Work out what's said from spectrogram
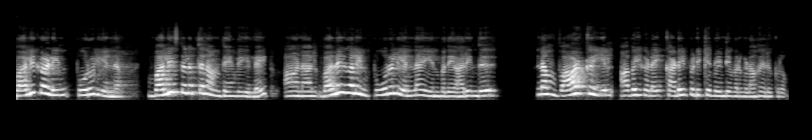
பலிகளின் பொருள் என்ன? பலி செலுத்த நாம் தேவையில்லை. ஆனால் பலிகளின் பொருள் என்ன என்பதை அறிந்து நம் வாழ்க்கையில் அவைகளை கடைபிடிக்க வேண்டியவர்களாக இருக்கிறோம்.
